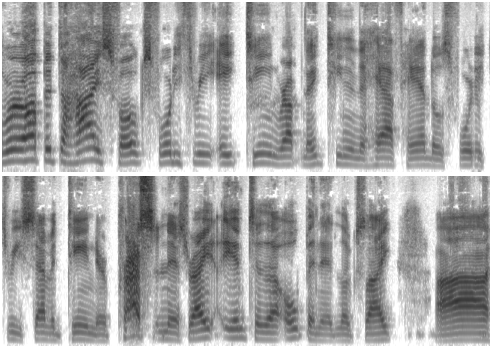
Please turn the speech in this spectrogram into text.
We're up at the highs, folks. 43.18. We're up 19 and a half handles, 43.17. They're pressing this right into the open, it looks like. Uh,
